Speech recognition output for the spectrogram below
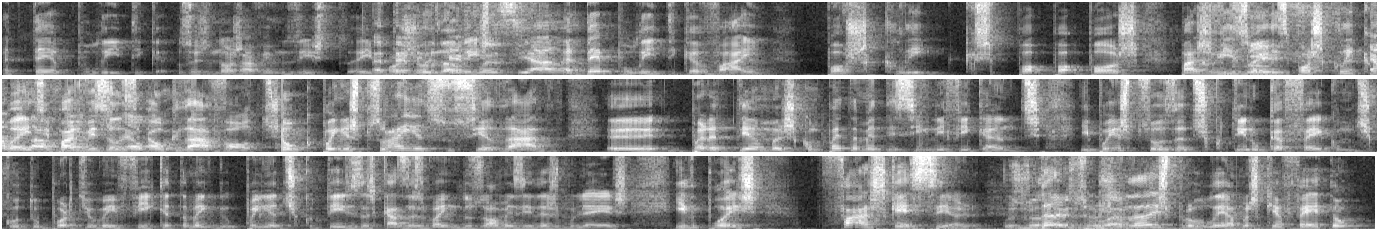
até a política, ou seja, nós já vimos isto aí para os é jornalistas. Até a política vai para os cliques, para, para, as Clickbait. visualizações, para os É o clickbaits dá e para as visualizações. É É o o que- dá votos. É o que põe as pessoas, vai a sociedade eh, para temas completamente insignificantes e põe as pessoas a discutir no café, como discute o Porto e o Benfica, também põe a discutir as casas de banho dos homens e das mulheres e depois faz esquecer Os verdadeiros tantos- os problemas. verdadeiros problemas que afetam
